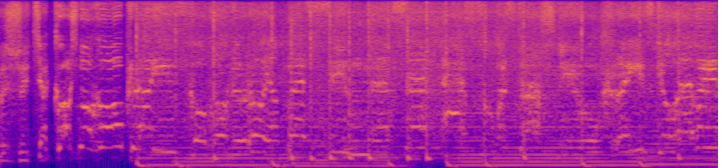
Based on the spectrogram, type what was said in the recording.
Життя кожного українського героя безцінне Це суперстрашні українські леви,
